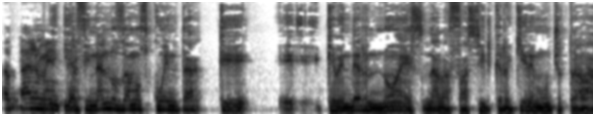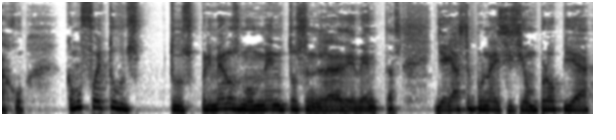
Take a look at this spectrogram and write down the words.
totalmente. y al final nos damos cuenta que eh, que vender no es nada fácil, que requiere mucho trabajo. ¿Cómo fue tus, tus primeros momentos en el área de ventas? ¿Llegaste por una decisión propia?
